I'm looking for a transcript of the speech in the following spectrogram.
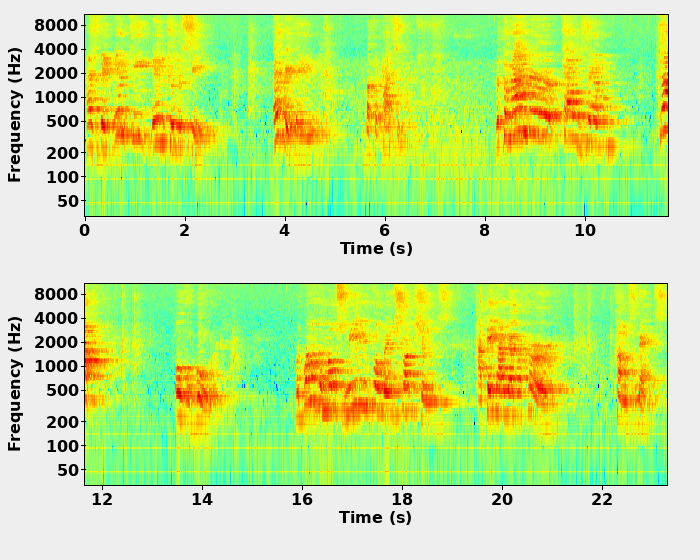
has been emptied into the sea. Everything but the passengers. The commander tells them, jump overboard. But one of the most meaningful instructions I think I've ever heard comes next.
